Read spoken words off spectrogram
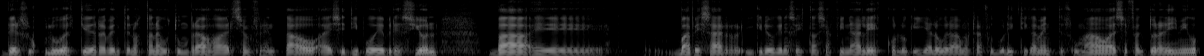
versus clubes que de repente no están acostumbrados a haberse enfrentado a ese tipo de presión, va, eh, va a pesar y creo que en esas instancias finales, con lo que ya lograba mostrar futbolísticamente, sumado a ese factor anímico,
